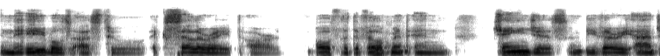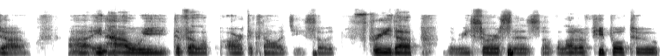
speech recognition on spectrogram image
enables us to accelerate our both the development and changes and be very agile uh, in how we develop our technology. So it freed up the resources of a lot of people to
